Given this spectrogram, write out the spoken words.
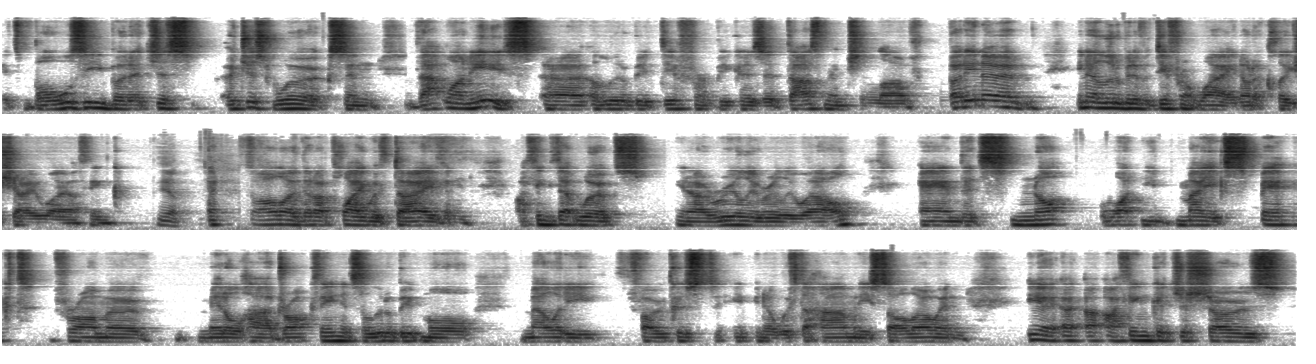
it's ballsy, but it just, it just works. And that one is uh, a little bit different because it does mention love, but in a, in a little bit of a different way, not a cliche way, I think Yeah. solo that I play with Dave, and I think that works, you know, really, really well. And it's not what you may expect from a metal hard rock thing. It's a little bit more melody focused, you know, with the harmony solo. And yeah, I, I think it just shows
